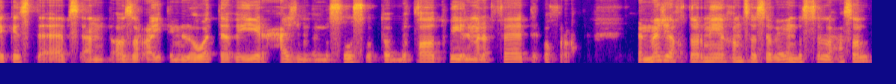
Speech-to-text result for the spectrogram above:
text apps and other item اللي هو تغيير حجم النصوص والتطبيقات والملفات الأخرى. لما أجي أختار 175 بص اللي حصل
